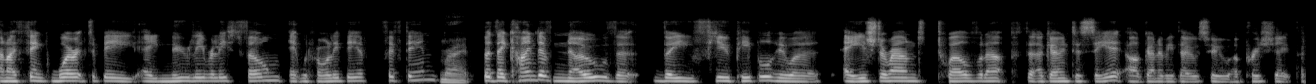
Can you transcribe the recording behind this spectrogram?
And I think were it to be a newly released film, it would probably be a 15. right. But they kind of know that the few people who are aged around 12 and up that are going to see it are going to be those who appreciate the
